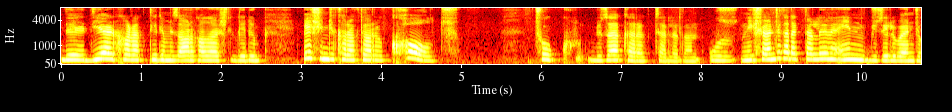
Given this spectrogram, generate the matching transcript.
De diğer karakterimiz arkadaşlarım. Beşinci karakter Colt. Çok güzel karakterlerden. Uz nişancı karakterlerin en güzeli bence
